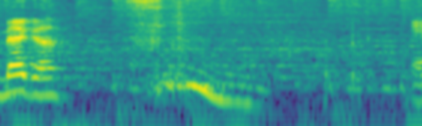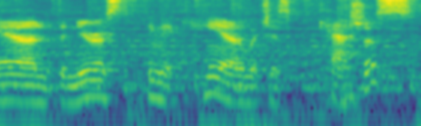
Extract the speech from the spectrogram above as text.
Mega. And the nearest thing it can, which is Cassius.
